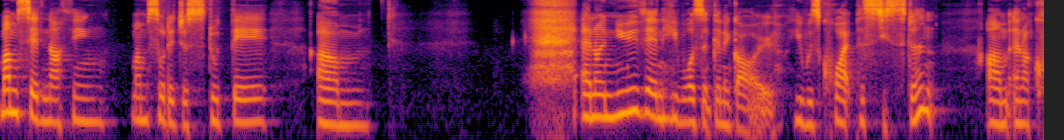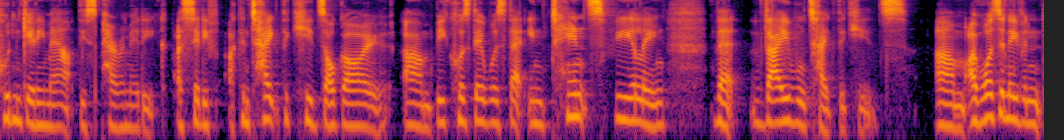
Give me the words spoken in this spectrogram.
Mum said nothing. Mum sort of just stood there. Um, and I knew then he wasn't going to go. He was quite persistent. Um, and I couldn't get him out, this paramedic. I said, if I can take the kids, I'll go, um, because there was that intense feeling that they will take the kids. Um, I wasn't even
